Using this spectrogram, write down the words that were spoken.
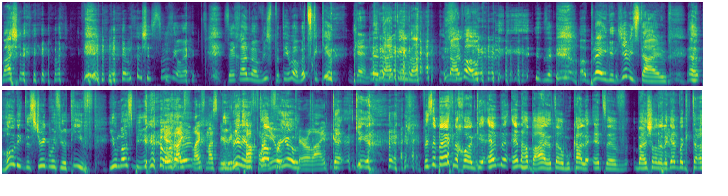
מה ש... מה שסוזי אומרת, זה אחד מהמשפטים המצחיקים כן. לדעתי מה- באלבום. זה uh, playing a Jimmy style, uh, holding the string with your teeth, you must be... Yeah, life, life must be really, really tough, for, tough you, for you. Caroline. כן. וזה באמת נכון, כי אין, אין הבעה יותר עמוקה לעצב מאשר לנגן בגיטרה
